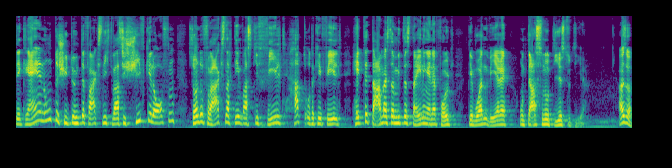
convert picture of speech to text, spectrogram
den kleinen Unterschied. Du hinterfragst nicht, was ist schiefgelaufen, sondern du fragst nach dem, was gefehlt hat oder gefehlt hätte damals, damit das Training ein Erfolg geworden wäre. Und das notierst du dir. Also,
